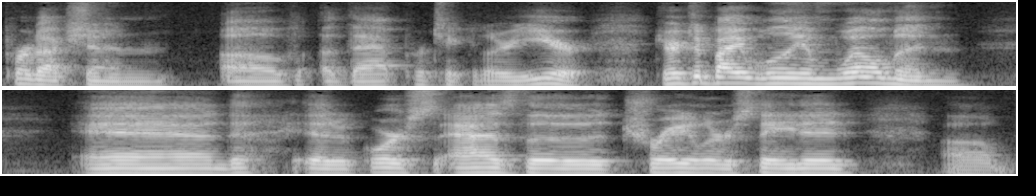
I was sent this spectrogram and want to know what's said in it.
production of, that particular year, directed by William Wellman and it, of course, as the trailer stated, um,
